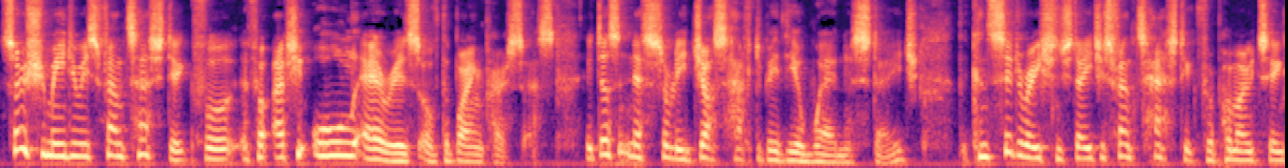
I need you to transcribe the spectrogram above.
Social media is fantastic for for actually all areas of the buying process. It doesn't necessarily just have to be the awareness stage. The consideration stage is fantastic for promoting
